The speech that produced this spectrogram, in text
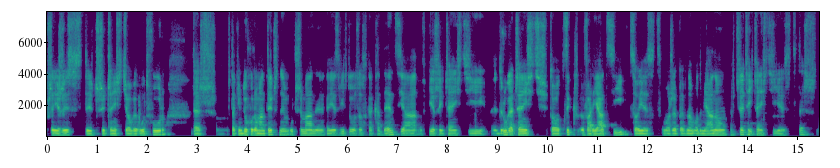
przejrzysty, trzyczęściowy utwór też w takim duchu romantycznym utrzymany. Jest wirtuozowska kadencja w pierwszej części. Druga część to cykl wariacji, co jest może pewną odmianą. W trzeciej części jest też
